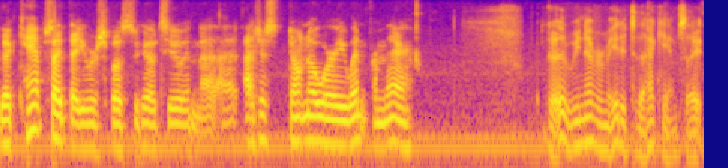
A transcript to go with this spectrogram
the campsite that you were supposed to go to, and I, I just don't know where he went from there. Good, we never made it to that campsite.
